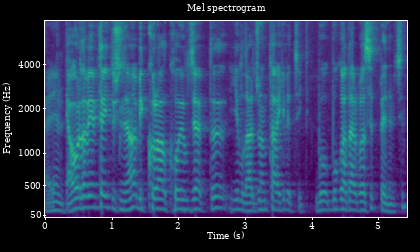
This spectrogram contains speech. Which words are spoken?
Öyle mi? Ya orada benim tek düşüncem ama bir kural koyulacaktı. Yıllarca onu takip edecektik. Bu bu kadar basit benim için.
